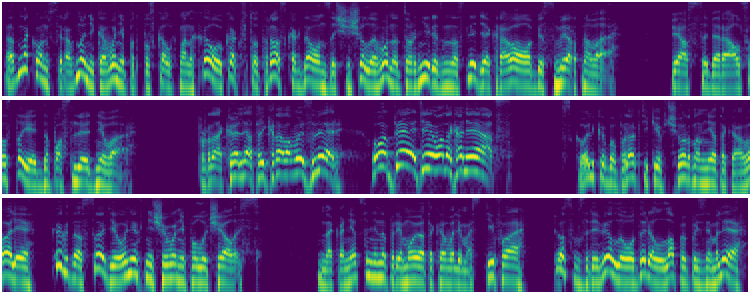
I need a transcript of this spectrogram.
однако он все равно никого не подпускал к Манхау, как в тот раз, когда он защищал его на турнире за наследие Кровавого Бессмертного. Пес собирался стоять до последнего. «Проклятый кровавый зверь! Убейте его, наконец!» Сколько бы практики в черном не атаковали, когда сади у них ничего не получалось. Наконец они напрямую атаковали Мастифа, Пёс взревел и ударил лапой по земле.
